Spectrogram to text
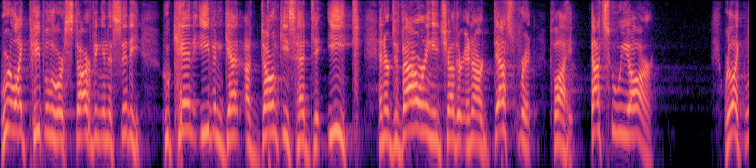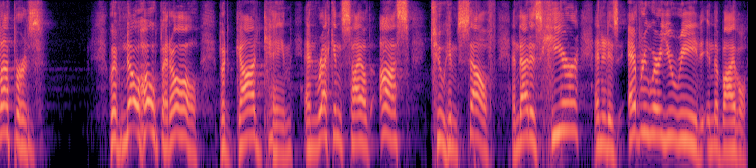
We're like people who are starving in a city who can't even get a donkey's head to eat and are devouring each other in our desperate plight. That's who we are. We're like lepers who have no hope at all. But God came and reconciled us to himself. And that is here and it is everywhere you read in the Bible.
